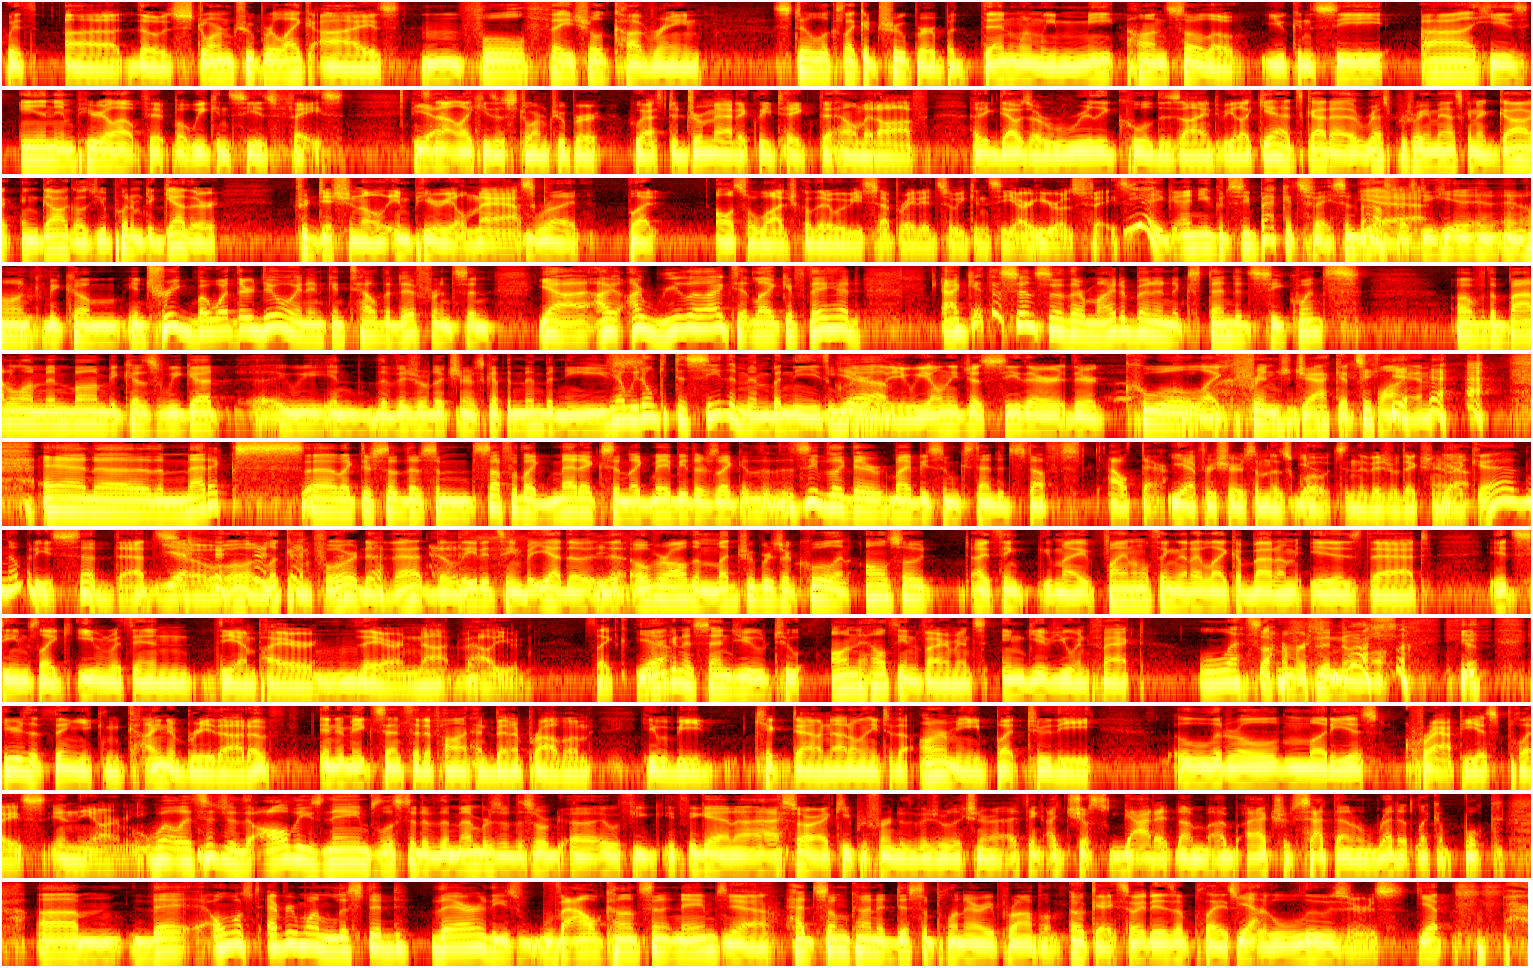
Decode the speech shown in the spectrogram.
with uh, those stormtrooper like eyes, full facial covering. Still looks like a trooper, but then when we meet Han Solo, you can see uh, he's in Imperial outfit, but we can see his face. It's Yeah. not like he's a stormtrooper who has to dramatically take the helmet off. I think that was a really cool design to be like, yeah, it's got a respiratory mask and a go- and goggles. You put them together, traditional Imperial mask, Right. But also logical that it would be separated so we can see our hero's face. Yeah, and you could see Beckett's face and Val's Yeah. face, and, and Han can become intrigued by what they're doing and can tell the difference. And yeah, I, I really liked it. Like if they had, I get the sense that there might have been an extended sequence of the battle on Mimban because we got uh, we in the visual dictionary it's got the Mimbanese. Yeah, we don't get to see the Mimbanese Yeah. clearly. We only just see their their cool, like fringe jackets flying. and uh, the medics uh, like there's some, there's some stuff with like medics and like maybe there's like it seems like there might be some extended stuff out there. Yeah, for sure. Some of those quotes in the visual dictionary, Yeah. like, eh, nobody said that. Yeah. So, oh, looking forward to that deleted scene. But yeah, the, the overall, the Mud Troopers are cool. And also, I think my final thing that I like about them is that it seems like even within the empire, mm-hmm. they are not valued. It's like Yeah. we're going to send you to unhealthy environments and give you, in fact, less armor than normal. Here's a thing you can kind of breathe out of, and it makes sense that if Han had been a problem, he would be kicked down not only to the army but to the literal muddiest, crappiest place in the army. Well, it's interesting. All these names listed of the members of this org. Uh, if you, if again, I, I sorry, I keep referring to the visual dictionary. I think I just got it. Um, I, I actually sat down and read it like a book. Um, they almost everyone listed there, these vowel consonant names, Yeah. had some kind of disciplinary problem. Okay, so it is a place Yeah. for losers. Yep,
